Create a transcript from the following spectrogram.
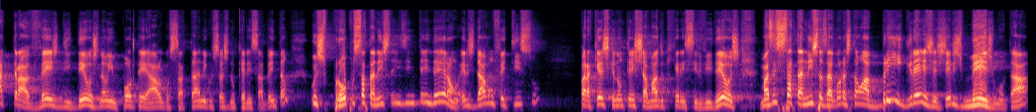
através de Deus, não importa é algo satânico, vocês não querem saber. Então, os próprios satanistas entenderam, eles davam feitiço para aqueles que não têm chamado que querem servir Deus, mas esses satanistas agora estão a abrir igrejas eles mesmos, tá?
